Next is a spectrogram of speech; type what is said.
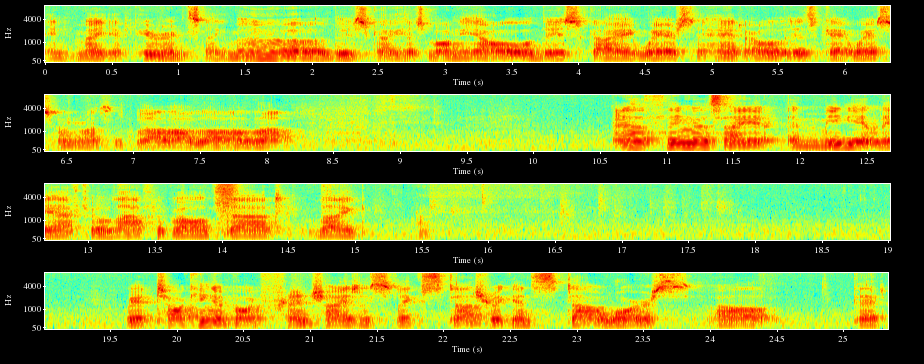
and my appearance. Like, oh, this guy has long hair, oh, this guy wears the hat, oh, this guy wears sunglasses, blah, blah, blah, blah. And the thing is, I immediately have to laugh about that. Like, we're talking about franchises like Star Trek and Star Wars uh, that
